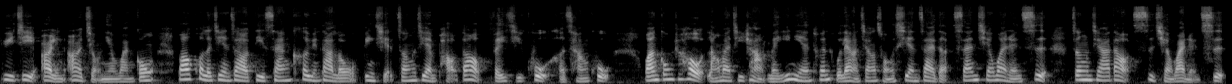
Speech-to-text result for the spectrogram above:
预计二零二九年完工，包括了建造第三客运大楼，并且增建跑道、飞机库和仓库。完工之后，廊曼机场每一年吞吐量将从现在的三千万人次增加到四千万人次。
